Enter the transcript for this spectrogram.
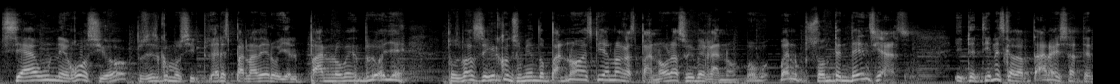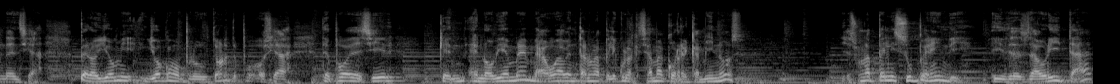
sea un negocio, pues es como si eres panadero y el pan lo ven, oye, pues vas a seguir consumiendo pan. No, es que ya no hagas pan, ahora soy vegano. Bueno, pues son tendencias y te tienes que adaptar a esa tendencia. Pero yo, mi, yo como productor, te puedo, o sea, te puedo decir que en, en noviembre me voy a aventar una película que se llama Correcaminos es una peli súper indie. Y desde ahorita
